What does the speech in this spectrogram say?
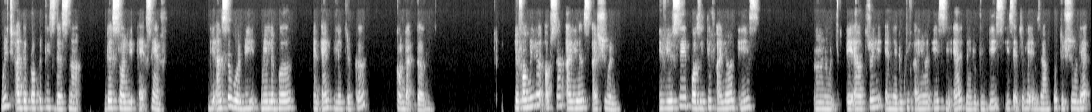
Which other properties does not does solid X have? The answer will be malleable and an electrical conductor. The formula of some ions are shown. If you see positive ion is um, Al3 and negative ion is Cl negative, this is actually example to show that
